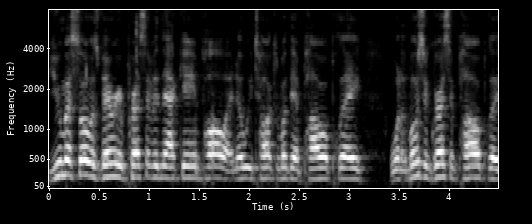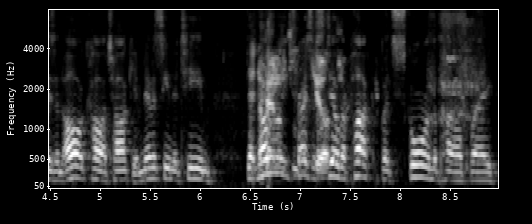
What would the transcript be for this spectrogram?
UMass Lowell was very impressive in that game, Paul. I know we talked about their power play, one of the most aggressive power plays in all of college hockey. I've never seen a team that not only tries to steal the puck but score on the power play.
